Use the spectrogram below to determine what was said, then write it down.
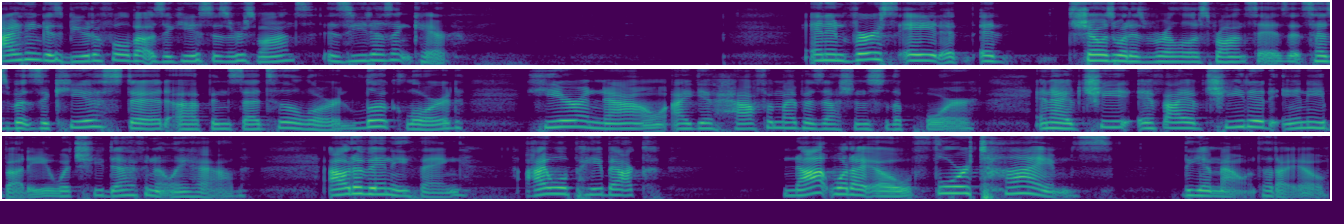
I think is beautiful about Zacchaeus' response? Is he doesn't care. And in verse 8, it, it shows what his real response is. It says, But Zacchaeus stood up and said to the Lord, Look, Lord, here and now I give half of my possessions to the poor. And I have cheat- if I have cheated anybody, which he definitely had, out of anything, I will pay back not what I owe, four times the amount that I owe.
